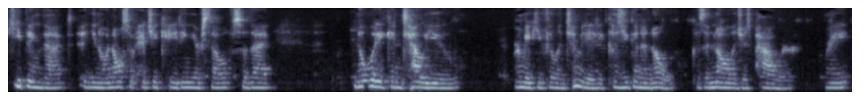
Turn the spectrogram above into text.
keeping that, you know, and also educating yourself so that nobody can tell you or make you feel intimidated because you're going to know because the knowledge is power, right?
